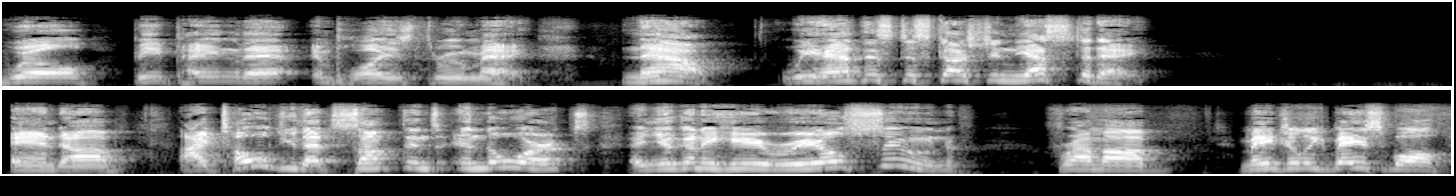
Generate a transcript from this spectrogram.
will be paying their employees through May. Now, we had this discussion yesterday, and uh, I told you that something's in the works, and you're going to hear real soon from uh, Major League Baseball.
